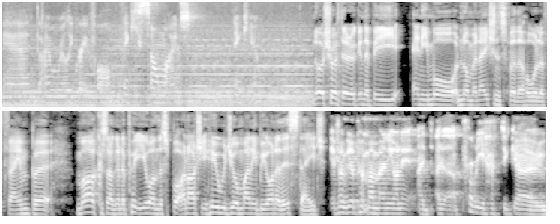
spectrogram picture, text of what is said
and I'm really grateful. Thank you so much. Thank you. Not sure if there are going to be any more nominations for the Hall of Fame, but Marcus, I'm going to put you on the spot and ask you who would your money be on at this stage? If I'm going to put my money on it, I, I, I probably have to go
